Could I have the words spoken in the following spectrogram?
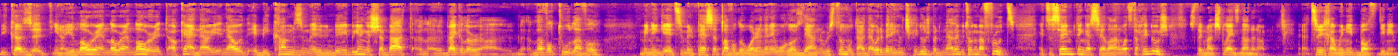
because it, you know you lower and lower and lower it. Okay, now now it becomes in the beginning of Shabbat regular uh, level two level, meaning it's mirpeset level the water, and then it goes down. We're still mutar. That would have been a huge hidush. But now that we're talking about fruits, it's the same thing as selah. And what's the hidush? So the Gemara explains, no, no, no. Uh, tzricha, we need both dinim.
